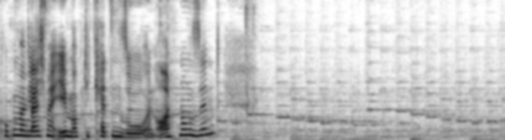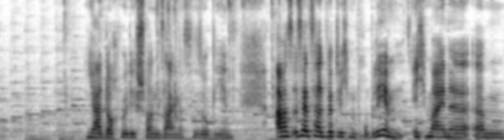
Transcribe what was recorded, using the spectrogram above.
Gucken wir gleich mal eben, ob die Ketten so in Ordnung sind. Ja, doch, würde ich schon sagen, dass sie so gehen. Aber es ist jetzt halt wirklich ein Problem. Ich meine, ähm,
